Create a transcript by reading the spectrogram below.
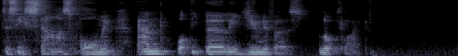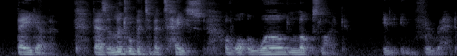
to see stars forming and what the early universe looked like. There you go. There's a little bit of a taste of what the world looks like in infrared.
